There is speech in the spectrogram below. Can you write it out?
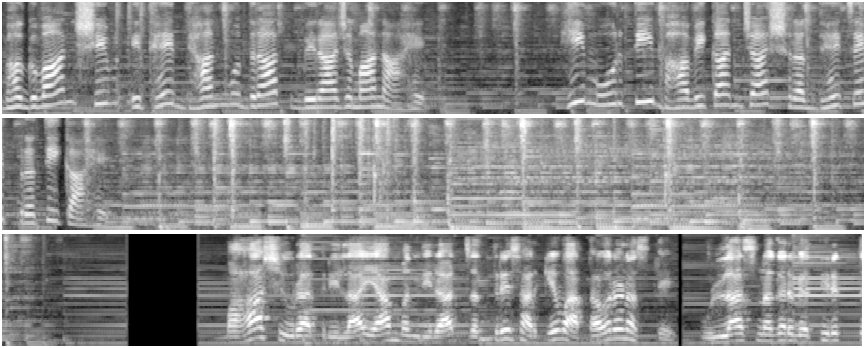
भगवान शिव इथे ध्यानमुद्रात विराजमान आहे. ही मूर्ती भाविकांच्या श्रद्धेचे प्रतीक आहे. महाशिवरात्रीला या मंदिरात जत्रेसारखे वातावरण असते. उल्हासनगर व्यतिरिक्त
